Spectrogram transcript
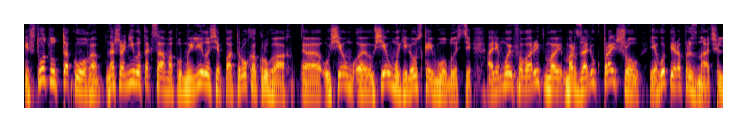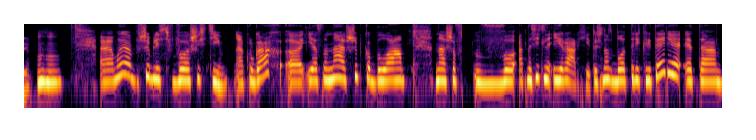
І что тут такого? Наша ніва таксама памылілася по трох округах усе усе ў магілёўскай вобласці. Але мой фаварыт марзалюк прайшоў яго перапрызначылі угу. мы ошиблись в шести округах и основная ошибка была наша в, в относительно иерархии то есть у нас было три критерия. Это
